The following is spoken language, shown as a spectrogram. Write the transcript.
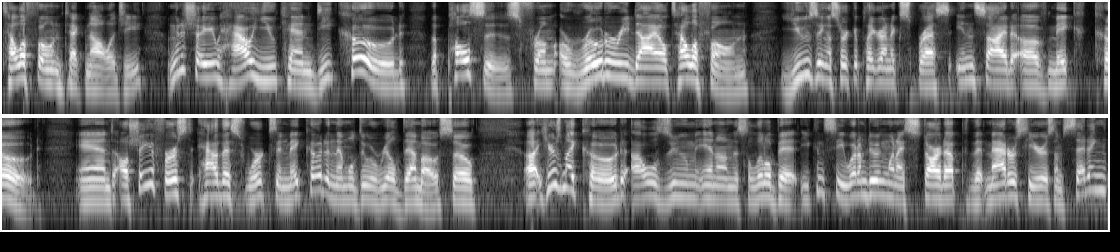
telephone technology, I'm going to show you how you can decode the pulses from a rotary dial telephone using a Circuit Playground Express inside of Make Code. And I'll show you first how this works in Make Code, and then we'll do a real demo. So uh, here's my code. I will zoom in on this a little bit. You can see what I'm doing when I start up that matters here is I'm setting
